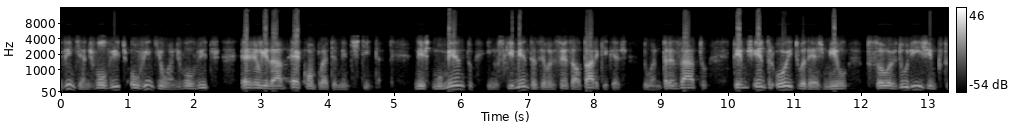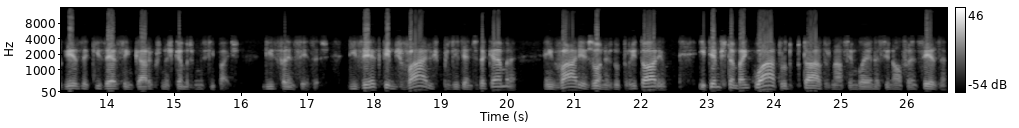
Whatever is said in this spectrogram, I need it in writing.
20 anos envolvidos ou 21 anos envolvidos, a realidade é completamente distinta. Neste momento, e no seguimento das eleições autárquicas do ano transato, temos entre 8 a 10 mil pessoas de origem portuguesa que exercem cargos nas câmaras municipais, diz francesas. Dizer que temos vários presidentes da Câmara, em várias zonas do território, e temos também quatro deputados na Assembleia Nacional Francesa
